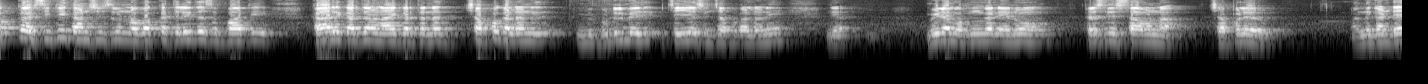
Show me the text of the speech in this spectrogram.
ఒక్క సిటీ కాన్స్టిట్యూషన్ ఉన్న ఒక్క తెలుగుదేశం పార్టీ కార్యకర్త నాయకర్త చెప్పగలరని మీ గుడ్డల మీద చేయేసి చెప్పగలని మీడియా ముఖంగా నేను ప్రశ్నిస్తా ఉన్నా. చెప్పలేరు. ఎందుకంటే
